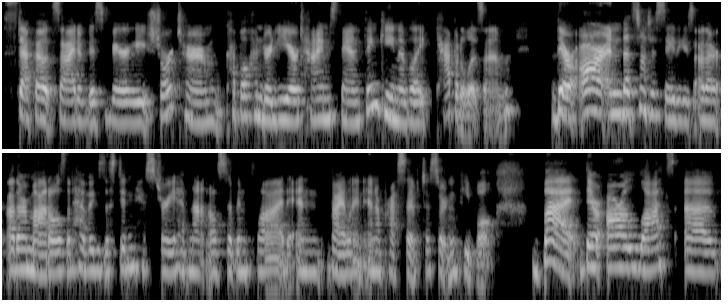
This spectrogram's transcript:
step outside of this very short term, couple hundred year time span thinking of like capitalism, there are, and that's not to say these other other models that have existed in history have not also been flawed and violent and oppressive to certain people. But there are lots of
